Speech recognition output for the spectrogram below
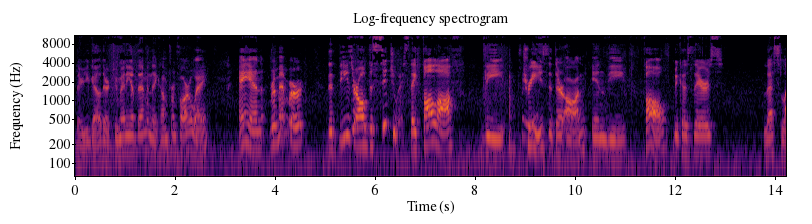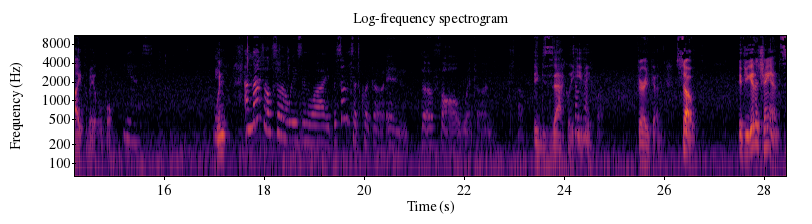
There you go. There are too many of them and they come from far away. And remember that these are all deciduous. They fall off the trees, Trees. that they're on in the fall because there's less light available. Yes. When And that's also a reason why the sun sets quicker in the fall, winter, and stuff. exactly, Evie. Sometimes fall. Very good. So, if you get a chance,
